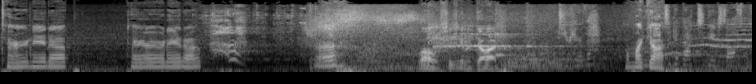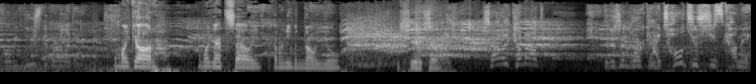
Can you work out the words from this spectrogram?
Turn it up. Turn it up. Ah. Whoa, she's gonna die. Do you hear that? Oh my we god. need to get back to the exhaust before we lose the girl again. Oh my god. Oh my god, Sally. I don't even know you. Is she okay? Sally, Sally, come out! It isn't working. I told you she's coming.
